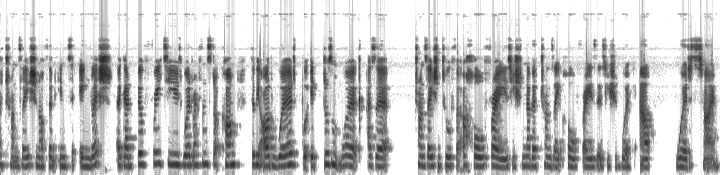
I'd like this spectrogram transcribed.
a translation of them into English. Again, feel free to use wordreference.com for the odd word, but it doesn't work as a translation tool for a whole phrase. You should never translate whole phrases, you should work it out word at a time.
